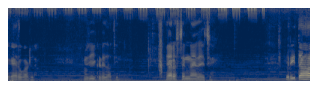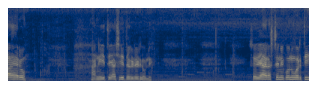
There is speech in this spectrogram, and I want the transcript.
एक ॲरो काढला म्हणजे इकडे जातील या रस्त्याने नाही जायचे तर इथं हा ॲरो आणि इथे अशी दगडे ठेवली सो या रस्त्याने कोण वरती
